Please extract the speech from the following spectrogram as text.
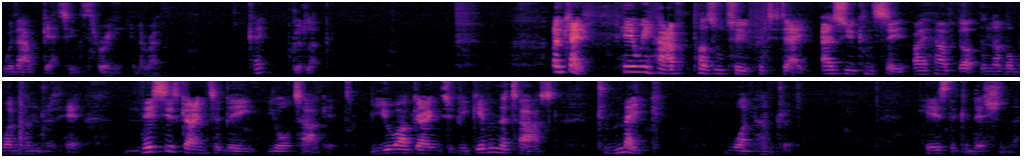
without getting three in a row. Okay, good luck. Okay, here we have puzzle two for today. As you can see, I have got the number 100 here. This is going to be your target. You are going to be given the task to make 100. Here's the condition then.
